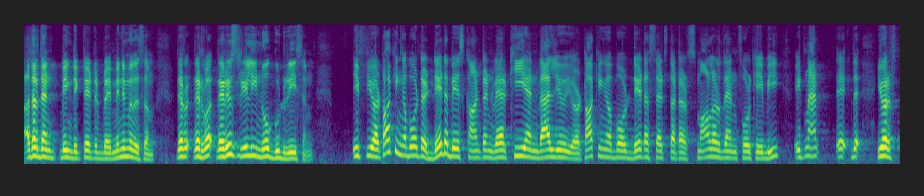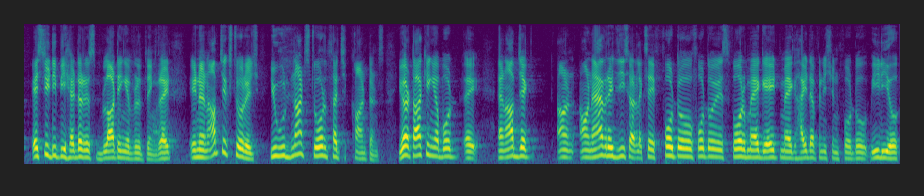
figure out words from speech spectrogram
other than being dictated by minimalism, there, there, there is really no good reason. If you are talking about a database content where key and value, you're talking about data sets that are smaller than 4 KB, it man, eh, the, your HTTP header is blotting everything, right? In an object storage, you would not store such contents. You are talking about a, an object on, on average, these are like say photo, photo is 4 meg, 8 meg, high definition photo, video,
